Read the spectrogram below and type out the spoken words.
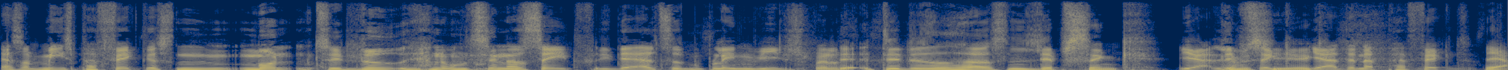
altså, mest perfekte sådan, mund til lyd, jeg nogensinde har set, fordi det er altid et problem i videospil. Det, det er det, der hedder sådan lip sync. ja, man lip sync. sige, ikke? Ja, den er perfekt. Ja,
